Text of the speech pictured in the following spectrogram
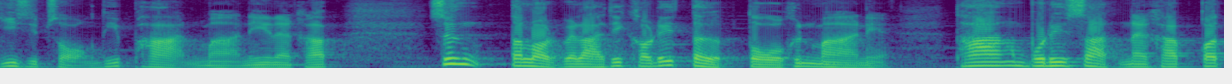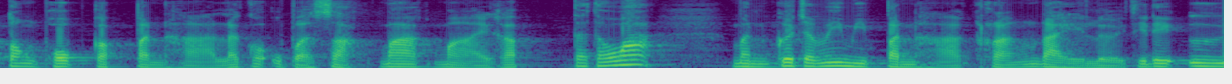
2022 ที่ผ่านมานี้นะครับ ซึ่งตลอดเวลาที่เขาได้เติบโตขึ้นมาเนี่ยทางบริษัทนะครับก็ต้องพบกับปัญหาและก็อุปสรรคมากมายครับแต่ทว่ามันก็จะไม่มีปัญหาครั้งใดเลยที่ได้อื้อ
